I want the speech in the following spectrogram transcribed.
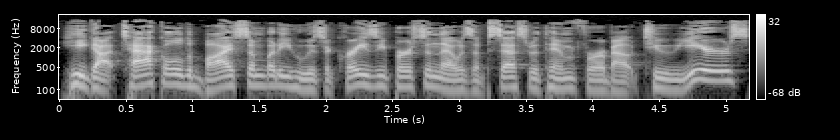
He got tackled by somebody who is a crazy person that was obsessed with him for about two years.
